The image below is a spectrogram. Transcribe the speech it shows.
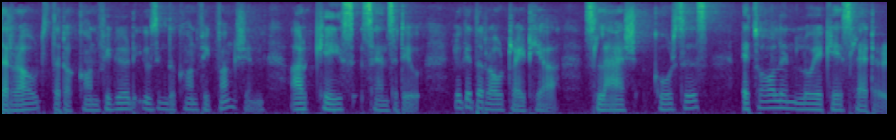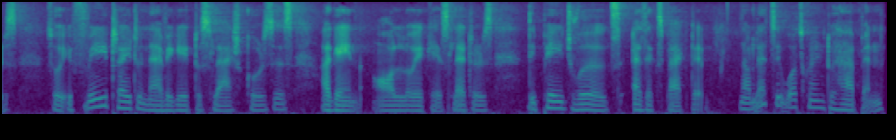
the routes that are configured using the config function are case sensitive. Look at the route right here, slash courses it's all in lowercase letters. So if we try to navigate to slash courses, again all lowercase letters, the page works as expected. Now let's see what's going to happen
